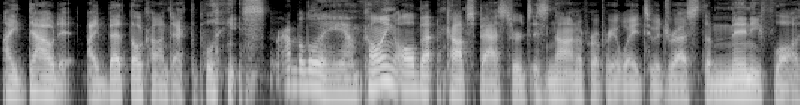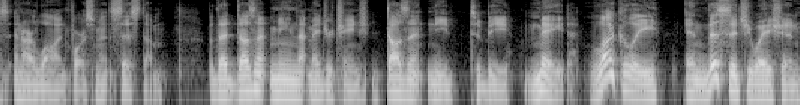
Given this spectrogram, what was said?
I doubt it. I bet they'll contact the police. Probably, yeah. Calling all ba- cops bastards is not an appropriate way to address the many flaws in our law enforcement system. But that doesn't mean that major change doesn't need to be made. Luckily, in this situation,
